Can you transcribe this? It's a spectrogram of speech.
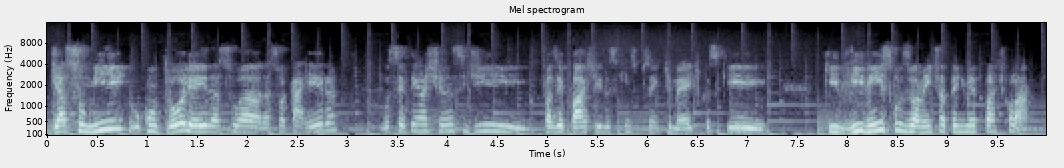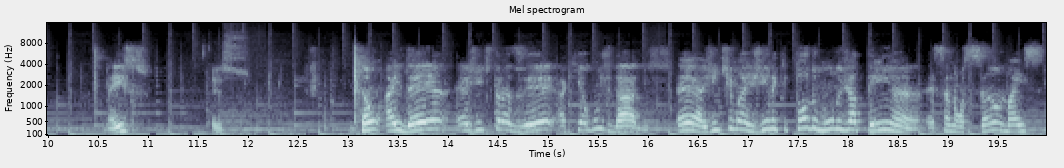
de assumir o controle aí da sua, da sua carreira, você tem a chance de fazer parte dos 15% de médicos que, que vivem exclusivamente o atendimento particular. Não é isso? Isso. Então, a ideia é a gente trazer aqui alguns dados. É, a gente imagina que todo mundo já tenha essa noção, mas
